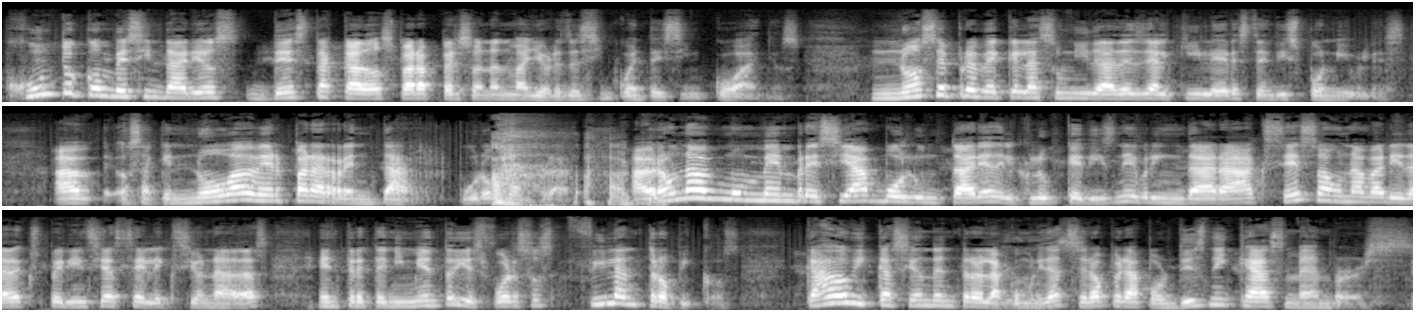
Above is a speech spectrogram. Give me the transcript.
Junto con vecindarios destacados para personas mayores de 55 años. No se prevé que las unidades de alquiler estén disponibles. Hab- O sea que no va a haber para rentar, puro comprar. Habrá una membresía voluntaria del club que Disney brindará acceso a una variedad de experiencias seleccionadas, entretenimiento y esfuerzos filantrópicos. Cada ubicación dentro de la comunidad será operada por Disney Cast Members.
